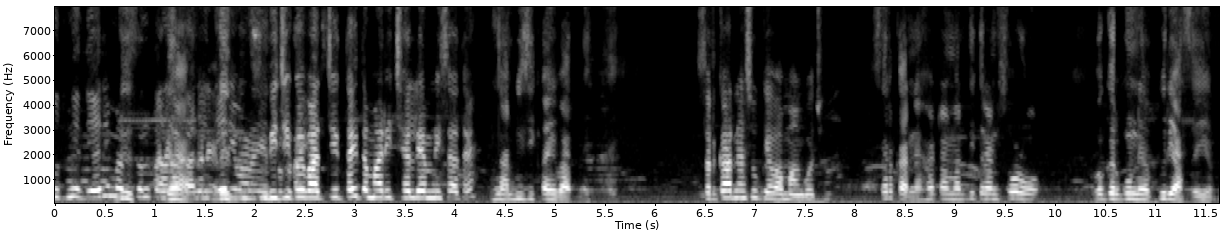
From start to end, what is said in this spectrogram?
દૂધની ડેરીમાં સંતાન બીજી કોઈ વાતચીત થઈ તમારી છેલ્લે એમની સાથે? ના બીજી કઈ વાત નથી થઈ. સરકારને શું કહેવા માંગો છો? સરકારને હટ અમારા દીકરાને છોડો વગર ગુને પૂર્યા છે એમ.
